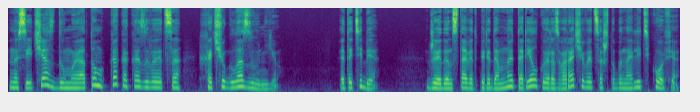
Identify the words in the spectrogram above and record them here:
но сейчас думаю о том, как, оказывается, хочу глазунью. Это тебе. Джейден ставит передо мной тарелку и разворачивается, чтобы налить кофе.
